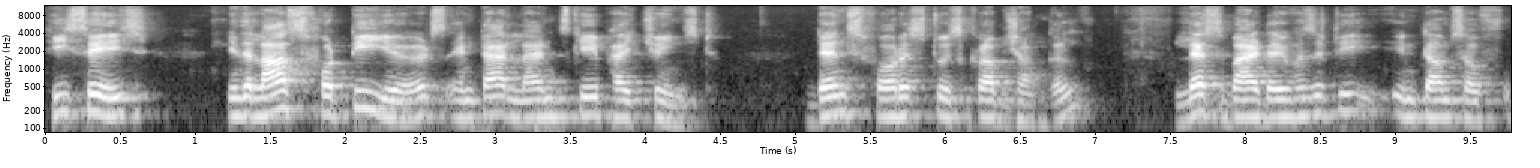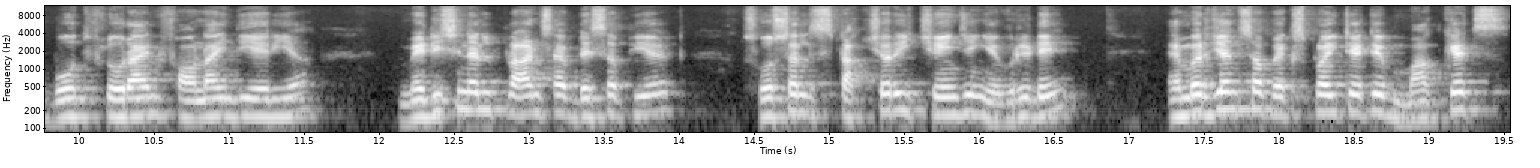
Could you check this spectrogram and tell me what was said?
He says, in the last 40 years, entire landscape has changed. Dense forest to scrub jungle, less biodiversity in terms of both flora and fauna in the area. Medicinal plants have disappeared. Social structure is changing every day. Emergence of exploitative markets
